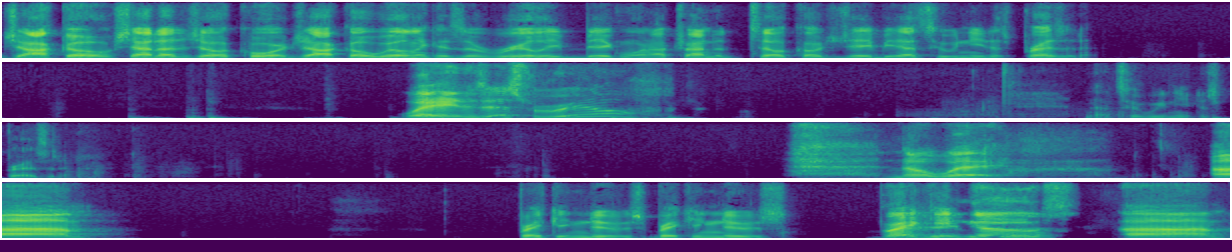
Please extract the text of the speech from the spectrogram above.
Jocko, shout out to Joe Accord. Jocko Willink is a really big one. I'm trying to tell Coach JB that's who we need as president. Wait, is this real? That's who we need as president. No way. Um, Breaking news. Breaking news. breaking JB 's on news. Um,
